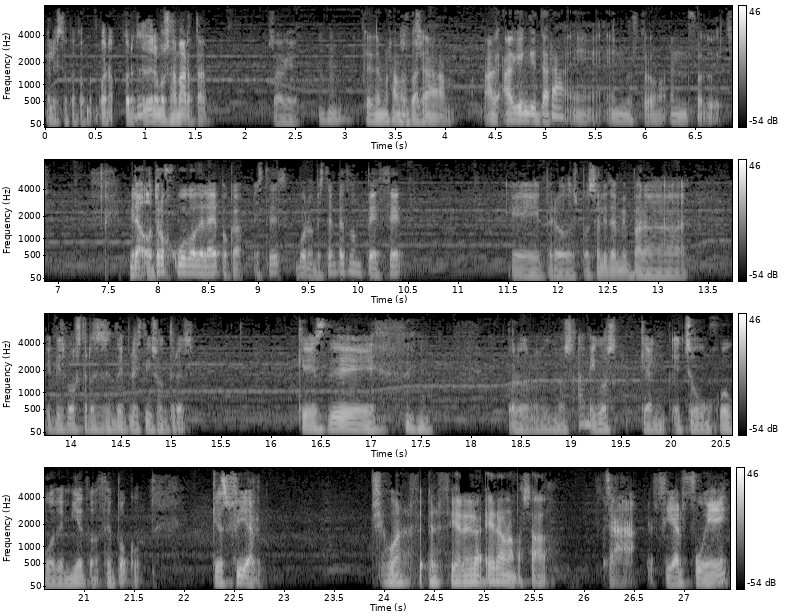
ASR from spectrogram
Calisto Protocol. Bueno, pero tendremos a Marta. O sea que. Ujú. Tenemos a Pues o sea, al- alguien gritará eh, en nuestro en nuestro Twitch. Mira, otro juego de la época. Este es. Bueno, este empezó en PC. Eh, pero después salió también para Xbox 360 y PlayStation 3. Que es de. bueno, de unos amigos que han hecho un juego de miedo hace poco. Que es Fear. Sí, bueno, el el Fier era, era una pasada. O sea, Fear fue.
